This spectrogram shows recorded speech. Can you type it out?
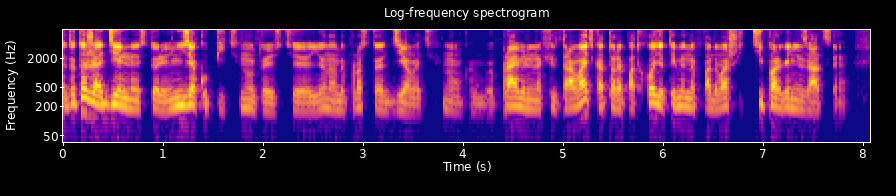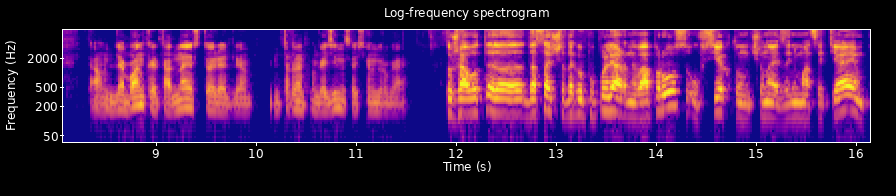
это тоже отдельная история, нельзя купить, ну, то есть э, ее надо просто делать, ну, как бы правильно фильтровать, которая подходит именно под ваш тип организации. Там для банка это одна история, для интернет-магазина совсем другая. Слушай, а вот э, достаточно такой популярный вопрос у всех, кто начинает заниматься TI,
